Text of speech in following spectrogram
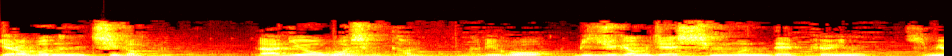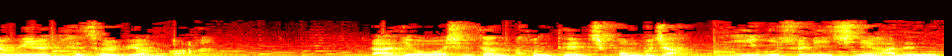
여러분은 지금 라디오 워싱턴 그리고 미주경제신문 대표인 김용일 해설위원과 라디오 워싱턴 콘텐츠 본부장 이구순이 진행하는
